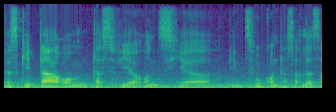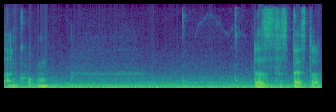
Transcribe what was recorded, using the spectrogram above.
Es geht darum, dass wir uns hier den Zug und das alles angucken. Das ist das Beste.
